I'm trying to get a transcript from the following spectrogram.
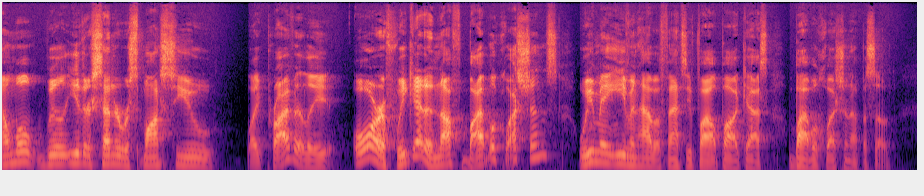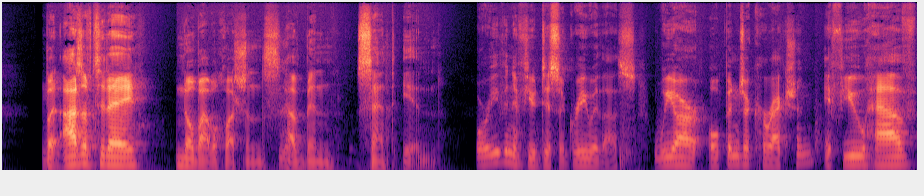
and we'll we'll either send a response to you like privately, or if we get enough Bible questions, we may even have a fancy file podcast Bible question episode. But mm. as of today, no Bible questions have been sent in. or even if you disagree with us, we are open to correction. If you have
